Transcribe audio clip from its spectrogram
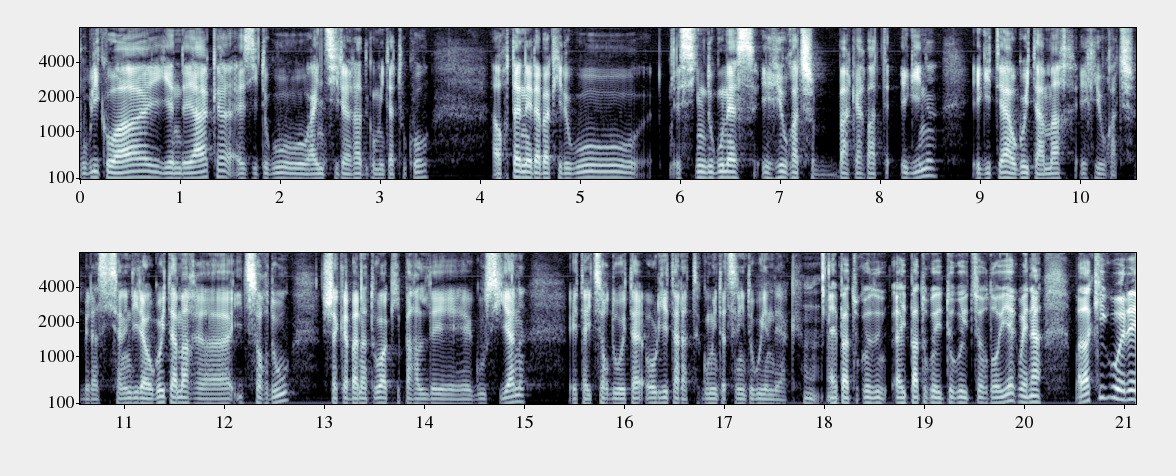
publikoa, jendeak ez ditugu aintzirarat gomitatuko. Horten erabaki dugu ezin dugunez erri bakar bat egin, egitea ogoita amar erri urratx. Beraz, izan dira ogoita amar uh, itzordu, sakabanatuak iparalde guzian, eta itzordu eta horietarat gomitatzen ditugu jendeak. Hmm. Aipatuko, aipatuko ditugu itzordu horiek, baina badakigu ere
